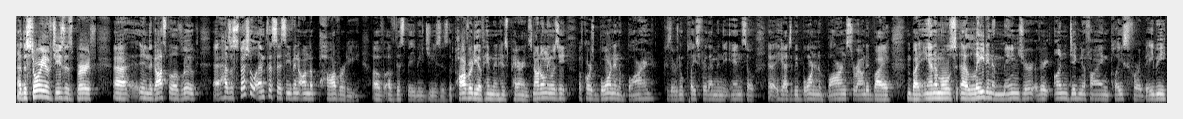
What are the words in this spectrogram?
Uh, the story of Jesus' birth uh, in the Gospel of Luke uh, has a special emphasis even on the poverty of, of this baby Jesus, the poverty of him and his parents. Not only was he, of course, born in a barn, because there was no place for them in the inn. So uh, he had to be born in a barn surrounded by, by animals, uh, laid in a manger, a very undignifying place for a baby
